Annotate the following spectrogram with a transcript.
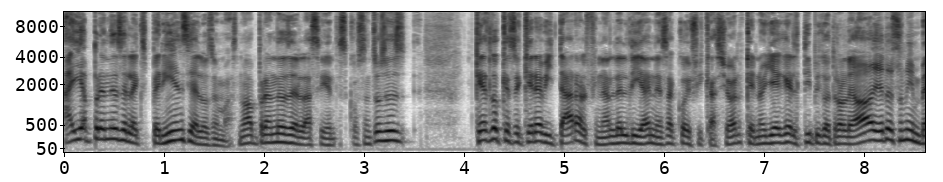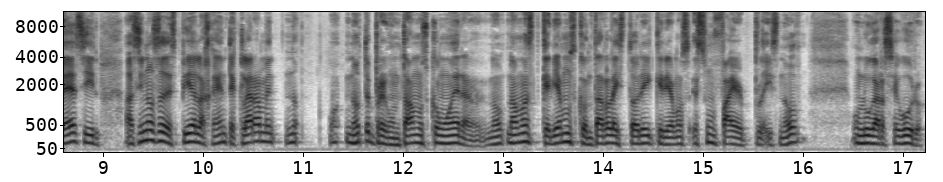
Ahí aprendes de la experiencia de los demás, ¿no? Aprendes de las siguientes cosas. Entonces, ¿Qué es lo que se quiere evitar al final del día en esa codificación? Que no llegue el típico troll de, ay, eres un imbécil, así no se despide la gente. Claramente, no, no te preguntamos cómo era, no, nada más queríamos contar la historia y queríamos, es un fireplace, ¿no? Un lugar seguro.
